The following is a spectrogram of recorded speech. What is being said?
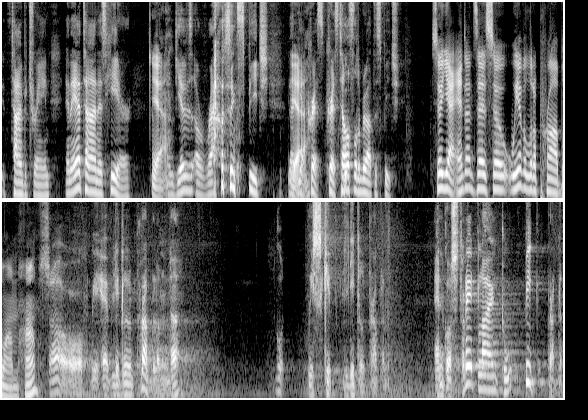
It's time to train. And Anton is here Yeah. and gives a rousing speech. That, yeah. Yeah. Chris, Chris, tell us a little bit about the speech. So yeah, Anton says, so we have a little problem, huh? So, we have little problem, da? Good. We skip little problem and go straight line to big problem.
